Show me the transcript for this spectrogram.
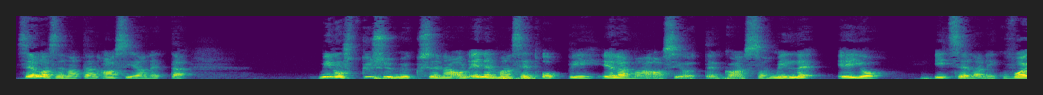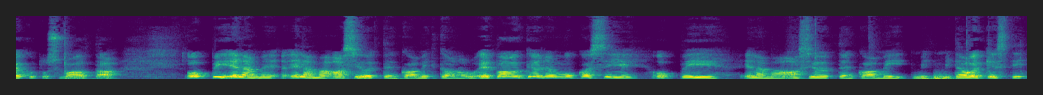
sellaisena tämän asian, että minusta kysymyksenä on enemmän se, että oppii elämää asioiden kanssa, mille ei ole itsellä niin kuin vaikutusvaltaa oppii elämä, elämää asioiden kanssa, mitkä on ollut epäoikeudenmukaisia, oppii elämää asioiden kanssa, mi, mi, mitä oikeasti,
